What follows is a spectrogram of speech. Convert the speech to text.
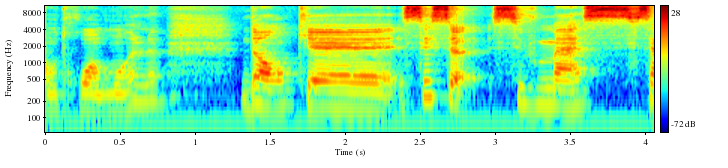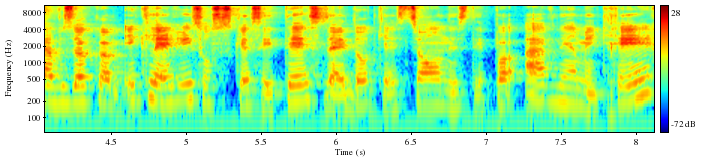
aux trois mois. Donc, euh, c'est ça. Si, ça vous a comme éclairé sur ce que c'était, si vous avez d'autres questions, n'hésitez pas à venir m'écrire.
